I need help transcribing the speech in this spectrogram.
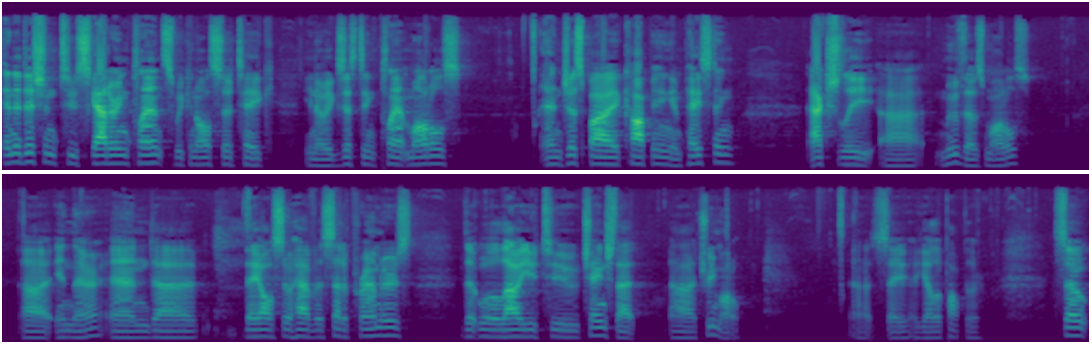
in addition to scattering plants, we can also take you know, existing plant models and just by copying and pasting, actually uh, move those models uh, in there. And uh, they also have a set of parameters that will allow you to change that uh, tree model, uh, say a yellow poplar. So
